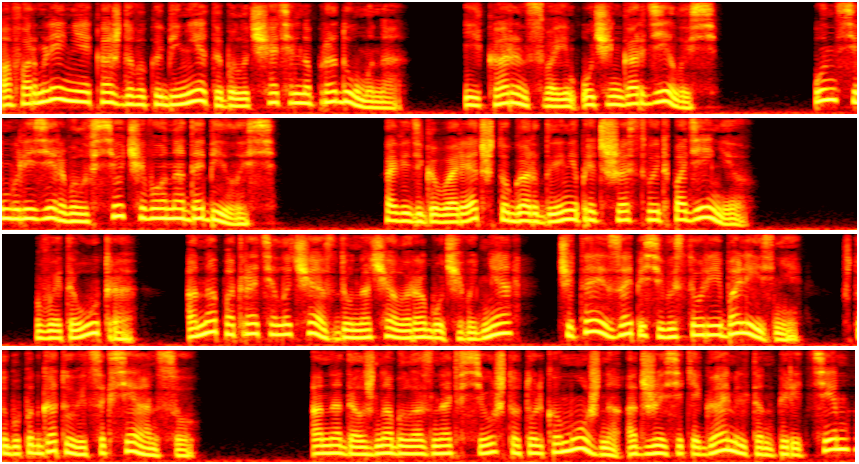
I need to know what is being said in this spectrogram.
Оформление каждого кабинета было тщательно продумано, и Карен своим очень гордилась. Он символизировал все, чего она добилась. А ведь говорят, что гордыня предшествует падению. В это утро она потратила час до начала рабочего дня, читая записи в истории болезни, чтобы подготовиться к сеансу. Она должна была знать все, что только можно от Джессики Гамильтон перед тем,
